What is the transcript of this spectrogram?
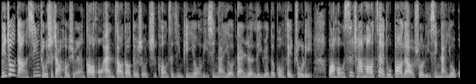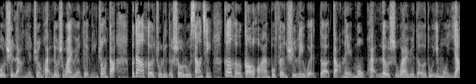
民众党新竹市长候选人高虹安遭到对手指控，曾经聘用李姓男友担任立院的公费助理。网红四叉猫再度爆料说，李姓男友过去两年捐款六十万元给民众党，不但和助理的收入相近，更和高虹安不分区立委的党内募款六十万元的额度一模一样。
